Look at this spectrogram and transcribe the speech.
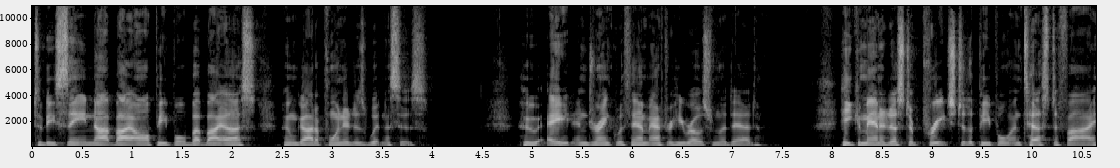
to be seen, not by all people, but by us, whom God appointed as witnesses who ate and drank with him after he rose from the dead. He commanded us to preach to the people and testify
